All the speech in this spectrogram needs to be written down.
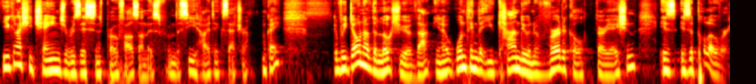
you can actually change the resistance profiles on this from the seat height, etc. Okay. If we don't have the luxury of that, you know, one thing that you can do in a vertical variation is is a pullover.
